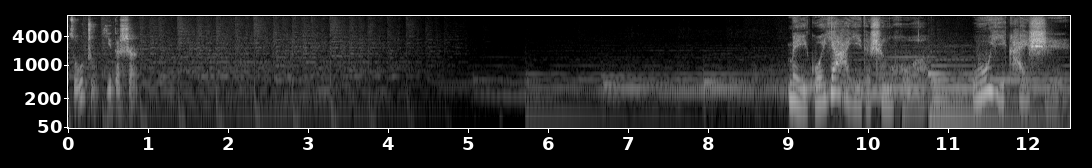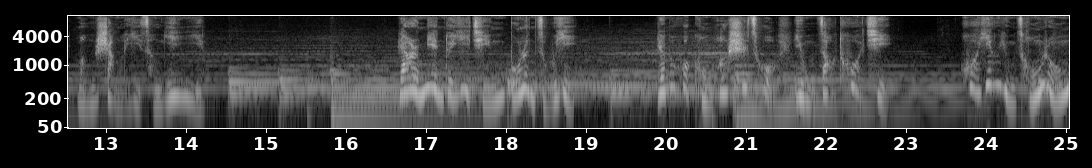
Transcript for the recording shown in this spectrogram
族主义的事儿。”美国亚裔的生活。无疑开始蒙上了一层阴影。然而，面对疫情，不论族裔，人们或恐慌失措，永遭唾弃；或英勇从容，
